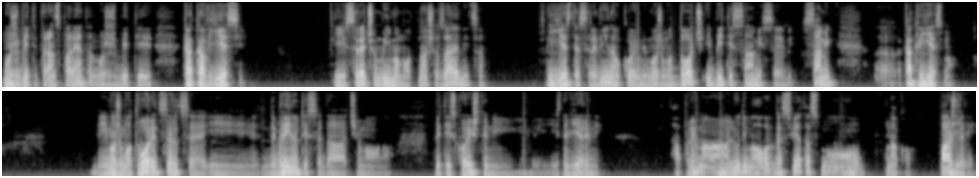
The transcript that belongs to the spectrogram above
možeš biti transparentan, možeš biti kakav jesi. I srećom mi imamo od naša zajednica i jeste sredina u kojoj mi možemo doći i biti sami sebi. Sami uh, kakvi jesmo. I možemo otvoriti srce i ne brinuti se da ćemo ono, biti iskorišteni ili iznevjereni. A prema ljudima ovoga svijeta smo onako pažljivi.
